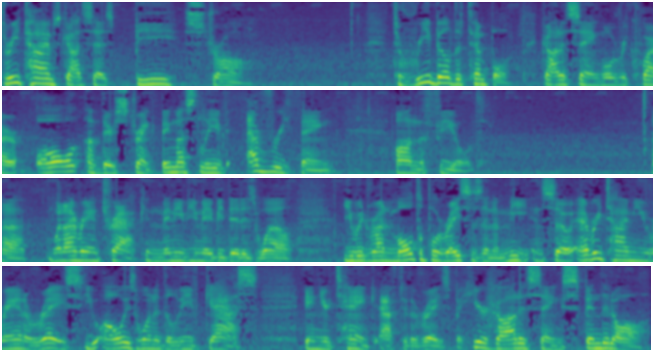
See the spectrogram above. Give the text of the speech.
Three times God says, Be strong. To rebuild the temple, God is saying, will require all of their strength. They must leave everything on the field. Uh, when I ran track, and many of you maybe did as well, you would run multiple races in a meet. And so every time you ran a race, you always wanted to leave gas in your tank after the race. But here God is saying, spend it all.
